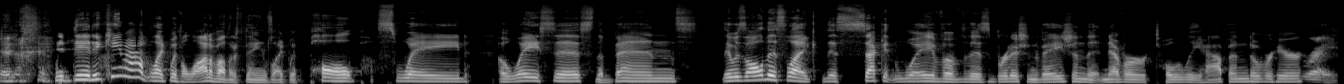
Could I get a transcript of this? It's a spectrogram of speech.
and It did. It came out like with a lot of other things, like with Pulp, Suede, Oasis, the Bends. There was all this like this second wave of this British invasion that never totally happened over here. right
